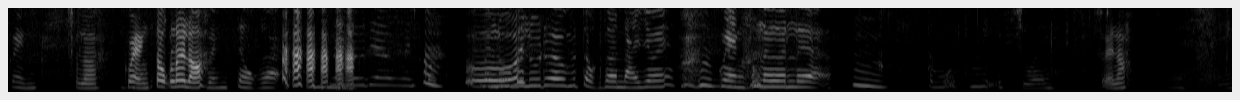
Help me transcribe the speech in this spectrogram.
แกว่งเหรอแกว่งตกเลยเหรอ แกว่งตกอะโอ้ไม่รู้ยไม่รู้ด้วยว่ามันตกตอนไหนใช่ไหมแกว่งเพลินเลยอะอืมตะมุตะมิสวย สวยเนาะสวยสวย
